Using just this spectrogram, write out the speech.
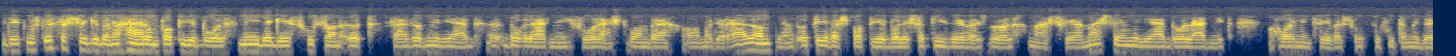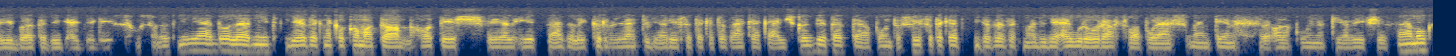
Ugye itt most összességében a három papírból 4,25 század milliárd dollárnyi forrást von be a magyar állam. Az 5 éves papírból és a 10 évesből másfél-másfél milliárd dollárnyit, a 30 éves hosszú futamidejéből pedig 1,25 milliárd dollárnyit. Ugye ezeknek a kamata 6,5-7 százalék körül lett, ugye a részleteket az AKK is közzétette, a pontos részleteket, igaz ezek majd ugye euróra szalpolás mentén alakulnak ki a végső számok.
